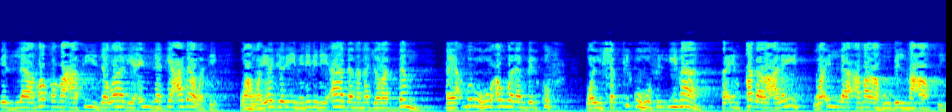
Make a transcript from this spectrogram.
إذ لا مطمع في زوال علة عداوته وهو يجري من ابن آدم مجرى الدم فيأمره أولا بالكفر ويشككه في الإيمان فإن قدر عليه وإلا أمره بالمعاصي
